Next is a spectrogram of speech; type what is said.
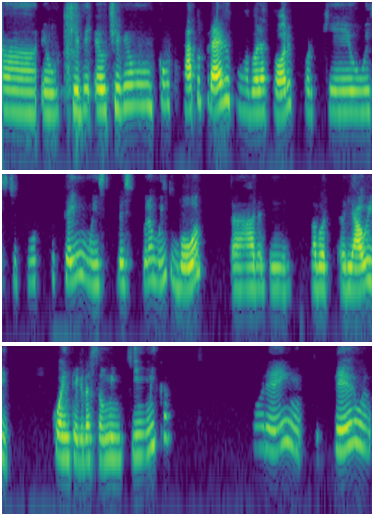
uh, eu, tive, eu tive um contato prévio com o laboratório, porque o Instituto tem uma infraestrutura muito boa da área de laboratorial e com a integração em química. Porém, ter uma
